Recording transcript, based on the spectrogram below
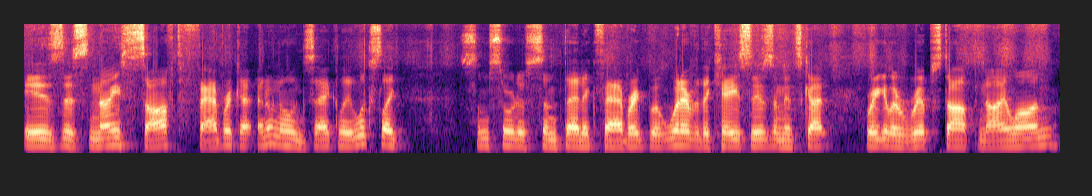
is this nice soft fabric. I, I don't know exactly. It looks like some sort of synthetic fabric, but whatever the case is, and it's got regular ripstop nylon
